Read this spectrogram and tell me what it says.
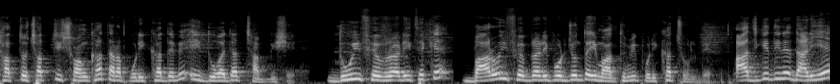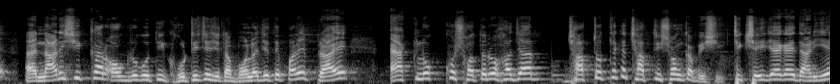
ছাত্রছাত্রীর সংখ্যা তারা পরীক্ষা দেবে এই দু হাজার ছাব্বিশে। দুই ফেব্রুয়ারি থেকে বারোই ফেব্রুয়ারি পর্যন্ত এই মাধ্যমিক পরীক্ষা চলবে। আজকে দিনে দাঁড়িয়ে নারী শিক্ষার অগ্রগতি ঘটেছে যেটা বলা যেতে পারে প্রায় এক লক্ষ সতেরো হাজার ছাত্র থেকে ছাত্রীর সংখ্যা বেশি। ঠিক সেই জায়গায় দাঁড়িয়ে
